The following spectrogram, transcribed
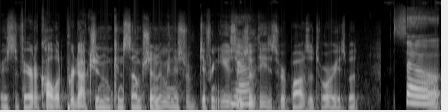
is it fair to call it production consumption? I mean, there's sort of different users yeah. of these repositories, but. So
